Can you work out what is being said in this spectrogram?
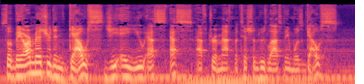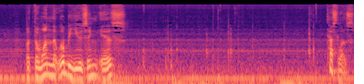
So they are measured in Gauss, G A U S S, after a mathematician whose last name was Gauss. But the one that we'll be using is Teslas.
